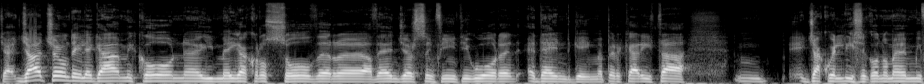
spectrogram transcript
Cioè, già c'erano dei legami con il mega crossover Avengers Infinity War ed Endgame, per carità, mm, già quelli secondo me mi,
